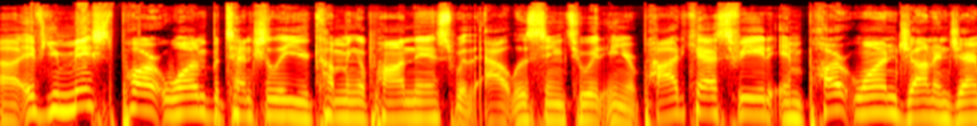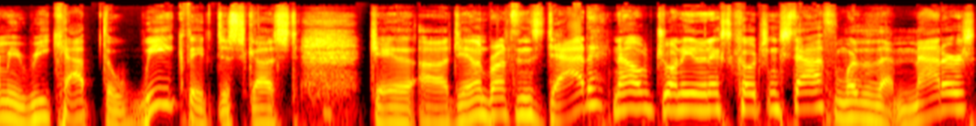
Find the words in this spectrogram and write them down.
Uh, if you missed part one, potentially you're coming upon this without listening to it in your podcast feed. In part one, John and Jeremy recapped the week. They discussed uh, Jalen Brunson's dad now joining the next coaching staff and whether that matters.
